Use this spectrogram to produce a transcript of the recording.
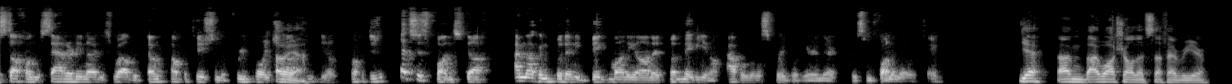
the stuff on the Saturday night as well. The dunk competition, the three point oh, shot, oh, yeah. you know, competition. That's just fun stuff. I'm not going to put any big money on it, but maybe you know have a little sprinkle here and there for some fun and entertainment. Yeah, um, I watch all that stuff every year.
